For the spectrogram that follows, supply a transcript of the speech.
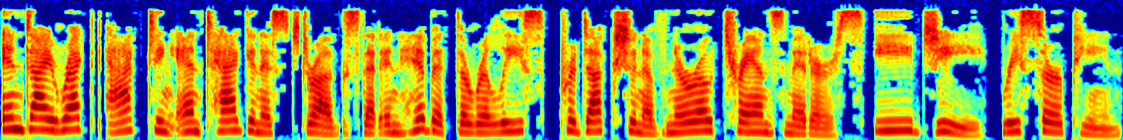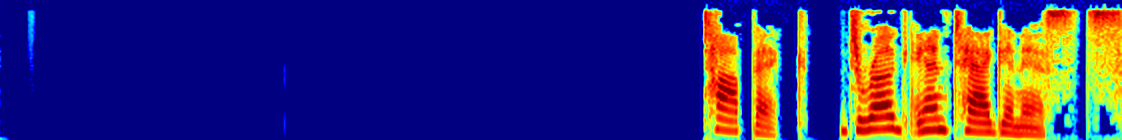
Indirect acting antagonist drugs that inhibit the release, production of neurotransmitters e.g., reserpine, Topic: Drug antagonists.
